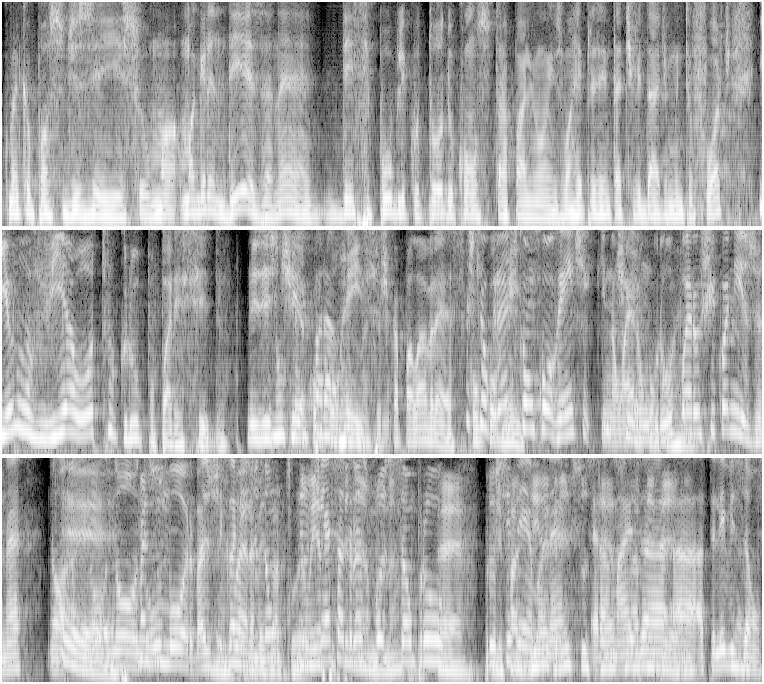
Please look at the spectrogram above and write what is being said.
Como é que eu posso dizer isso? Uma, uma grandeza, né? Desse público todo com os trapalhões, uma representatividade muito forte. E eu não via outro grupo parecido. Não existia Não concorrência. Acho que a palavra é essa. Acho que o grande concorrente, que não, Não era um grupo, era o Chico Anísio, né? No, É, no- no- mas no humor. Mas o Chico a Anísio não, mesma coisa. não Não tinha essa cinema, transposição né? pro, É, pro cinema, né? grande sucesso Era mais na a, TV, a- né? a televisão.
